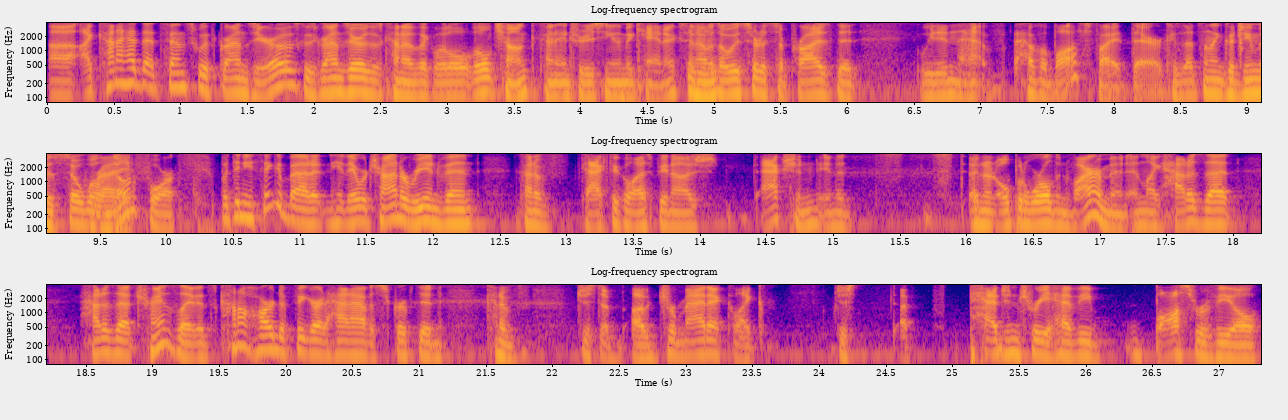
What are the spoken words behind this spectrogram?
uh, I kind of had that sense with Ground Zeroes because Ground Zeroes is kind of like a little little chunk, kind of introducing the mechanics, and I was always sort of surprised that we didn't have have a boss fight there because that's something Kojima is so well Right. known for. But then you think about it, and they were trying to reinvent kind of tactical espionage action in a s- s- in an open world environment, and like how does that how does that translate? It's kind of hard to figure out how to have a scripted kind of just a, a dramatic like just a pageantry heavy boss reveal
